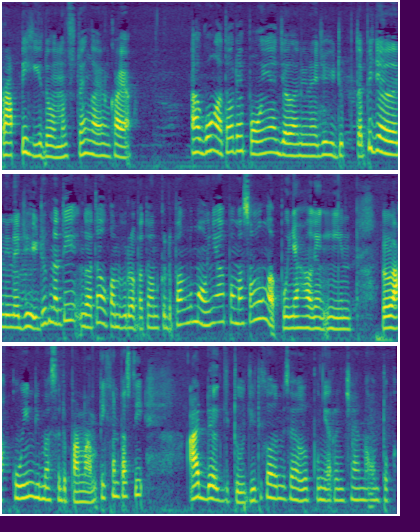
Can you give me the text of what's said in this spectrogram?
rapih gitu. Maksudnya nggak yang kayak ah gue nggak tahu deh pokoknya jalanin aja hidup. Tapi jalanin aja hidup nanti nggak tahu kan beberapa tahun ke depan lo maunya apa. Masa lo nggak punya hal yang ingin lo lakuin di masa depan nanti? Kan pasti ada gitu. Jadi kalau misalnya lo punya rencana untuk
